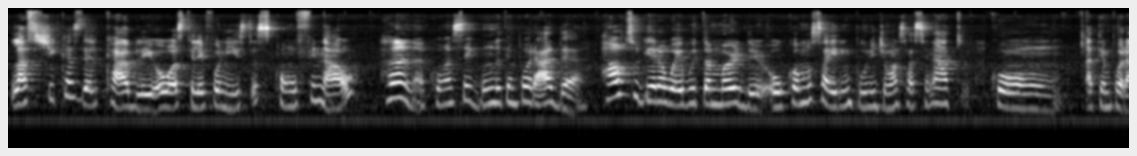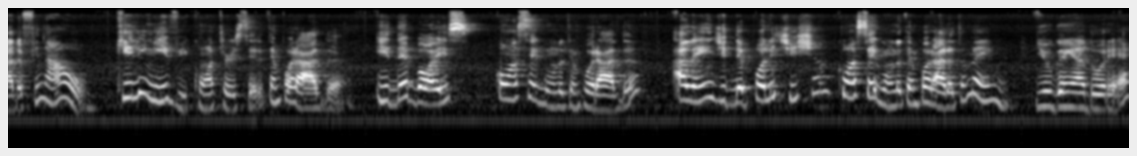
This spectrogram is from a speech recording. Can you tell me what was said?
Las Chicas del Cable ou As Telefonistas com o final, Hannah com a segunda temporada, How to Get Away with a Murder ou Como Sair Impune de um Assassinato com a temporada final, Killing Eve com a terceira temporada e The Boys com a segunda temporada, além de The Politician com a segunda temporada também. E o ganhador é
